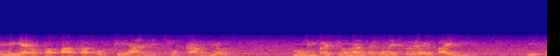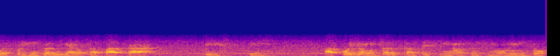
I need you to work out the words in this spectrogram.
Emiliano Zapata porque han hecho cambios muy impresionantes en la historia del país y pues por ejemplo Emiliano Zapata este apoyó mucho a los campesinos en su momento,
